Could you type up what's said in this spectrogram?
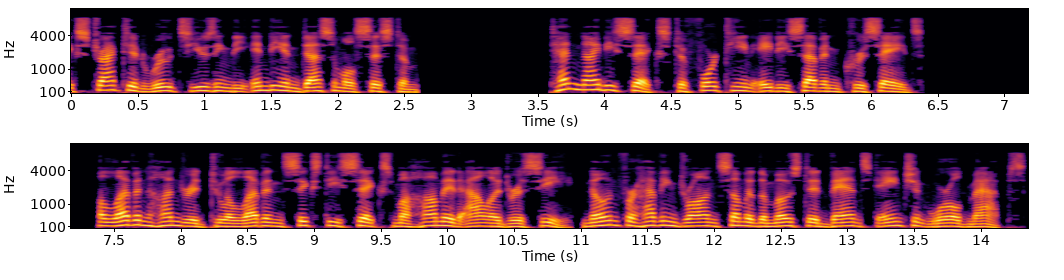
extracted roots using the Indian decimal system 1096 to 1487 Crusades 1100 to 1166 Muhammad al-Idrisi, known for having drawn some of the most advanced ancient world maps.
